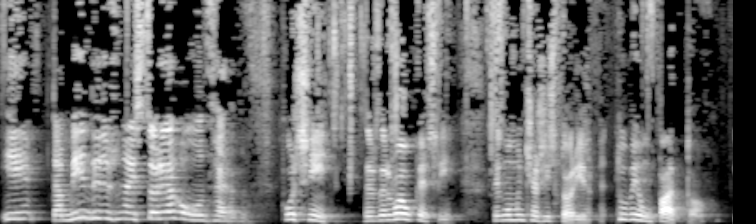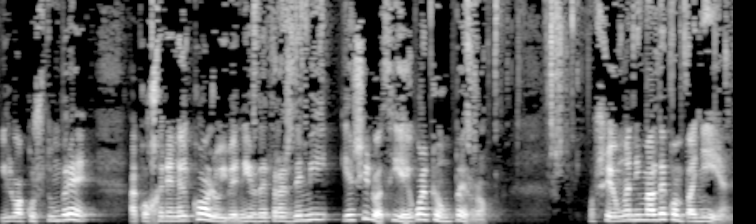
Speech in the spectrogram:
y también tienes una historia con un cerdo. Pues sí, desde luego que sí. Tengo muchas historias. Tuve un pato y lo acostumbré a coger en el colo y venir detrás de mí y así lo hacía, igual que un perro. O sea, un animal de compañía.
